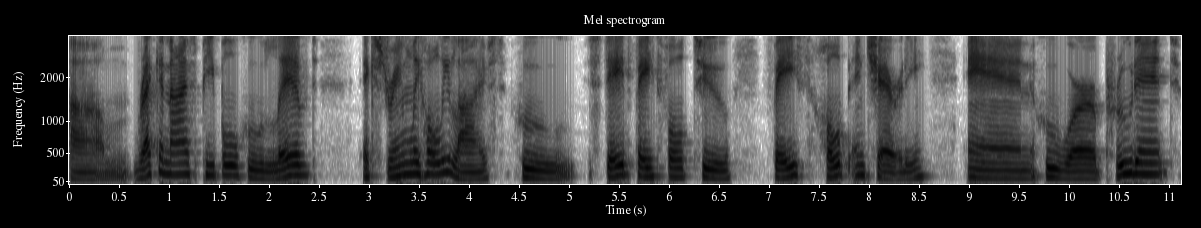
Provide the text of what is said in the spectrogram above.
um, recognize people who lived extremely holy lives, who stayed faithful to faith, hope, and charity, and who were prudent,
